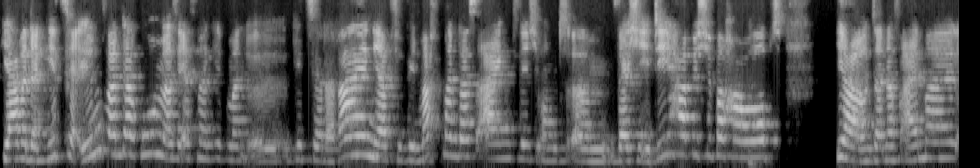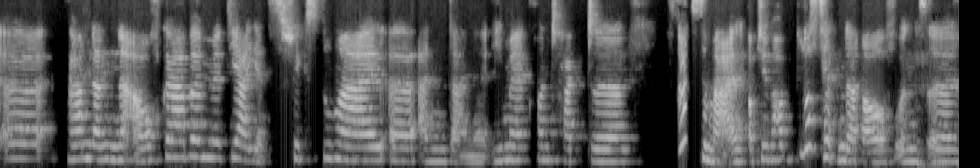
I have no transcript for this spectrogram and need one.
ja, aber dann geht's ja irgendwann darum, also erstmal geht man, äh, geht's ja da rein, ja, für wen macht man das eigentlich und ähm, welche Idee habe ich überhaupt? Ja, und dann auf einmal äh, kam dann eine Aufgabe mit, ja, jetzt schickst du mal äh, an deine E-Mail-Kontakte, fragst du mal, ob die überhaupt Lust hätten darauf und mhm. äh,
